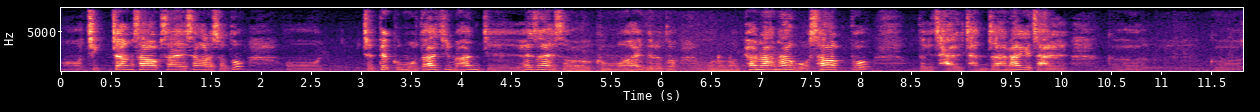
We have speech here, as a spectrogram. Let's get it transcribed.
어, 직장, 사업, 사회 생활에서도, 어, 재택근무도 하지만, 이제 회사에서 근무해드려도 오늘은 편안하고, 사업도 어떻게 잘, 잔잔하게 잘, 그, 그,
